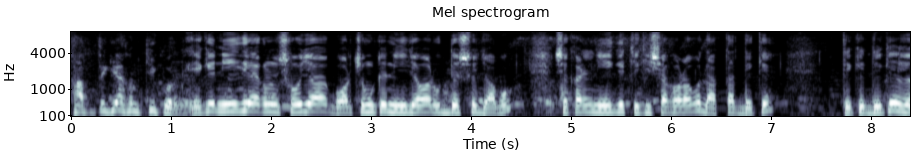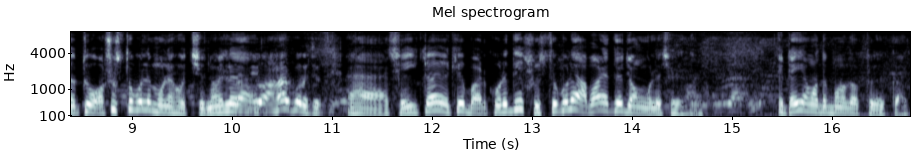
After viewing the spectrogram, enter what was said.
সাপটি থেকে এখন কি করবে? একে নিয়ে গিয়ে এখন সোজা গড়চুমুটে নিয়ে যাওয়ার উদ্দেশ্যে যাব। সেখানে নিয়ে গিয়ে চিকিৎসা করাবো ডাক্তার দেখে। থেকে দেখে একটু অসুস্থ বলে মনে হচ্ছে নইলে আহার করেছে হ্যাঁ সেইটা একে বার করে দিয়ে সুস্থ করে আবার একে জঙ্গলে ছেড়ে দেবে। এটাই আমাদের বন দপ্তরের কাজ।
